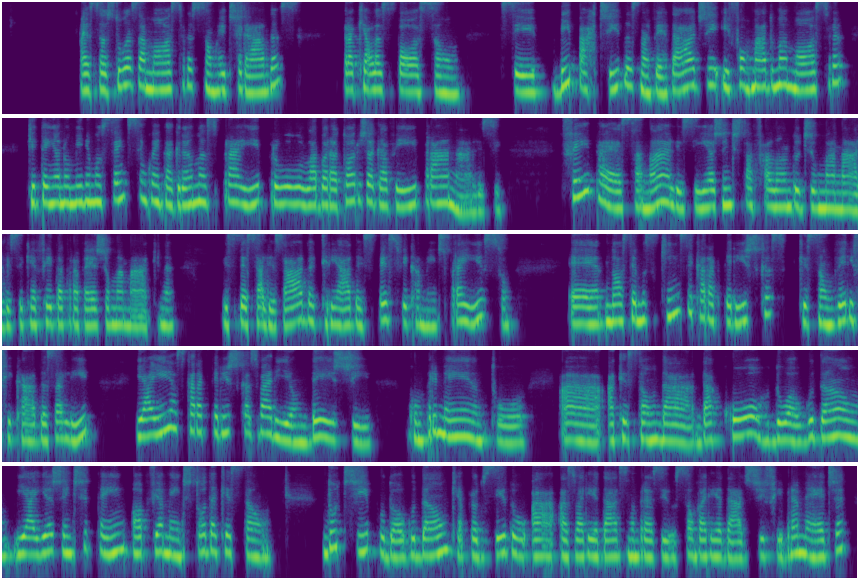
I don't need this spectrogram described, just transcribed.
Essas duas amostras são retiradas para que elas possam ser bipartidas, na verdade, e formar uma amostra que tenha no mínimo 150 gramas para ir para o laboratório de HVI para análise. Feita essa análise, e a gente está falando de uma análise que é feita através de uma máquina especializada, criada especificamente para isso, é, nós temos 15 características que são verificadas ali, e aí as características variam desde comprimento, a, a questão da, da cor do algodão, e aí a gente tem, obviamente, toda a questão do tipo do algodão que é produzido, a, as variedades no Brasil são variedades de fibra média,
